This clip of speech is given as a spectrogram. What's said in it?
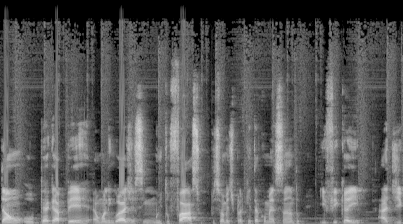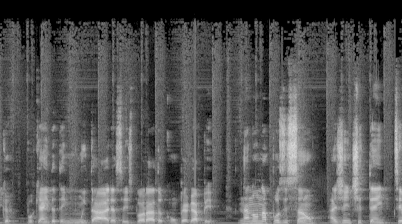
Então, o PHP é uma linguagem assim muito fácil, principalmente para quem está começando, e fica aí a dica, porque ainda tem muita área a ser explorada com o PHP. Na nona posição, a gente tem C++.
